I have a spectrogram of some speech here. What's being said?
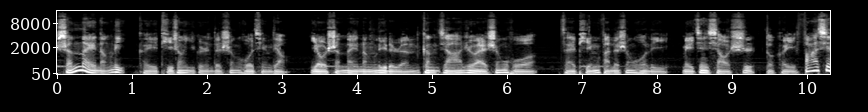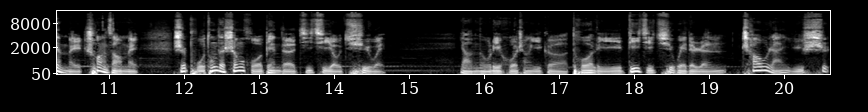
审美能力可以提升一个人的生活情调。有审美能力的人更加热爱生活，在平凡的生活里，每件小事都可以发现美、创造美，使普通的生活变得极其有趣味。要努力活成一个脱离低级趣味的人，超然于世。”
